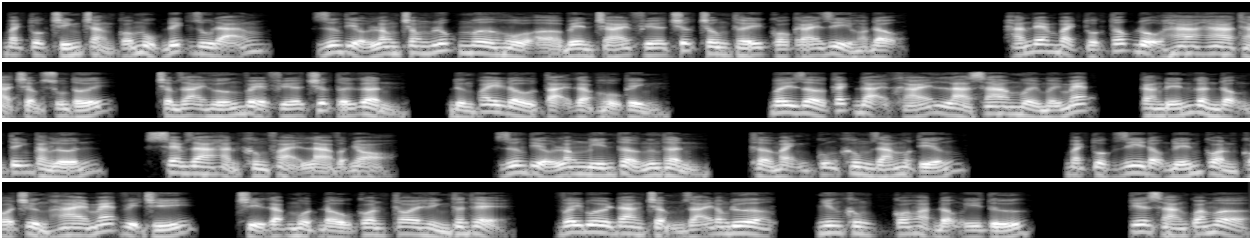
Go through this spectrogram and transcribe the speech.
bạch tuộc chính chẳng có mục đích du đãng, dương tiểu long trong lúc mơ hồ ở bên trái phía trước trông thấy có cái gì hoạt động. Hắn đem bạch tuộc tốc độ ha ha thả chậm xuống tới, chậm dài hướng về phía trước tới gần, đừng bay đầu tại gặp hồ kình. Bây giờ cách đại khái là xa mười mấy mét, càng đến gần động tinh càng lớn, xem ra hẳn không phải là vật nhỏ. Dương tiểu long nín thở ngưng thần, thở mạnh cũng không dám một tiếng. Bạch tuộc di động đến còn có chừng hai mét vị trí, chỉ gặp một đầu con toi hình thân thể, vây bôi đang chậm rãi đong đưa, nhưng không có hoạt động ý tứ. Tia sáng quá mờ,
